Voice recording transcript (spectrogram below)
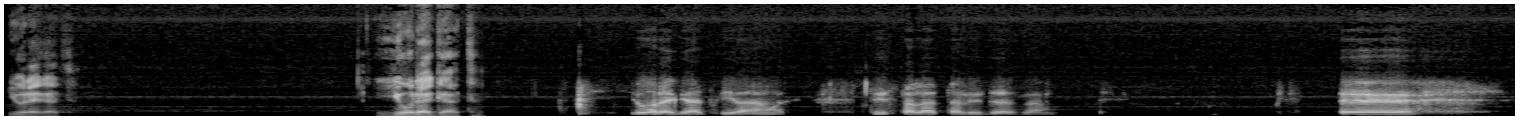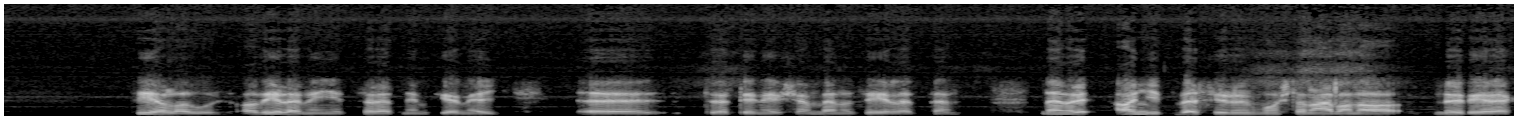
Jó reggelt! Jó reggelt! Jó reggelt kívánok! Tisztelettel üdvözlöm! Ö, Fiala úr, a véleményét szeretném kérni egy ö, történésemben az életben. Nem, annyit beszélünk mostanában a nővérek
